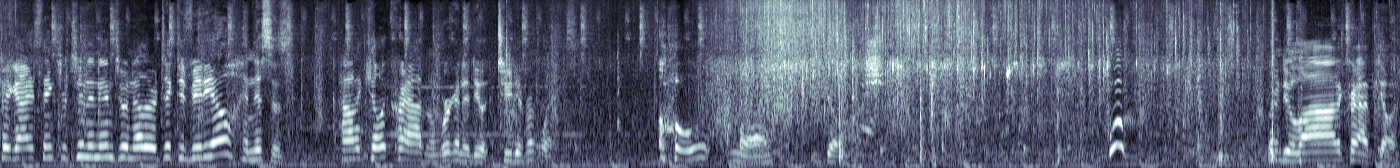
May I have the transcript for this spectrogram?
Hey guys, thanks for tuning in to another Addicted video. And this is how to kill a crab and we're gonna do it two different ways. Oh my gosh. Woo! We're gonna do a lot of crab killing.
